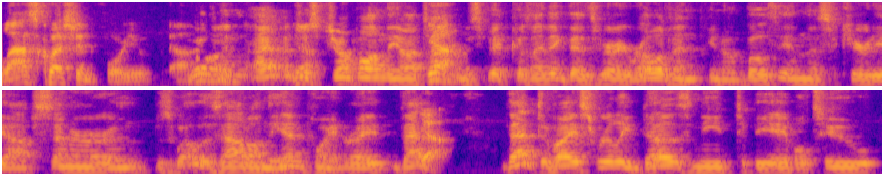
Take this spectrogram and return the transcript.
last question for you. Um, well, and I just jump on the autonomous yeah. bit because I think that's very relevant, you know, both in the security ops center and as well as out on the endpoint, right? That yeah. that device really does need to be able to,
